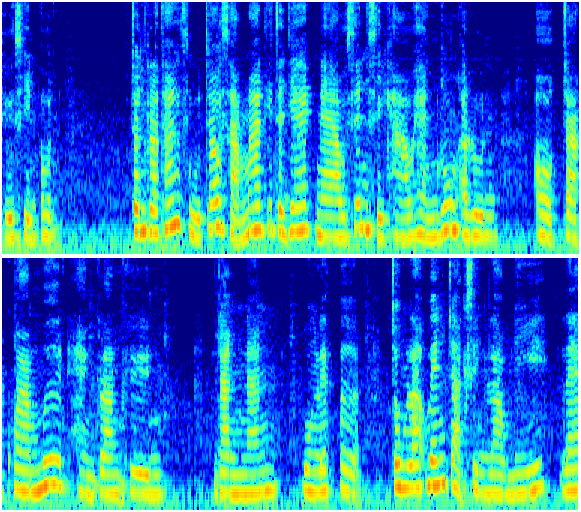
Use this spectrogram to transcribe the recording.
ถือศีลอด จนกระทั่งสู่เจ้าสามารถที่จะแยกแนวเส้นสีขาวแห่งรุ่งอรุณ ออกจากความมืดแห่งกลางคืน ดังนั้นวงเล็บเปิด จงละเว้นจากสิ่งเหล่านี้ และ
